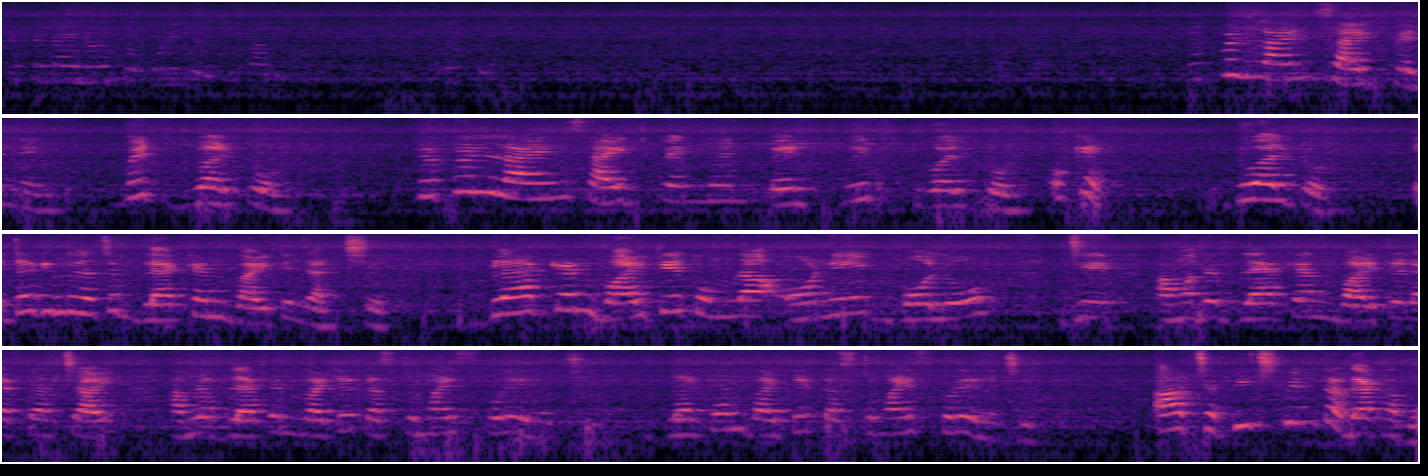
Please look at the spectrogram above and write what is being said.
ট্রিপল লাইন ওই তো পরেই রয়েছে পাবো ওই তো triple line side pendant with dual tone. Triple line side pendant with with dual tone. Okay? Dual tone এটা কিন্তু যাচ্ছে ব্ল্যাক অ্যান্ড হোয়াইটে যাচ্ছে। ব্ল্যাক অ্যান্ড হোয়াইটে তোমরা অনেক বলো যে আমাদের ব্ল্যাক অ্যান্ড হোয়াইটের একটা চাই। আমরা ব্ল্যাক অ্যান্ড হোয়াইটের কাস্টমাইজ করে এনেছি। ব্ল্যাক অ্যান্ড হোয়াইটের কাস্টমাইজ করে এনেছি। আচ্ছা পিচ পিনটা দেখাবো।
